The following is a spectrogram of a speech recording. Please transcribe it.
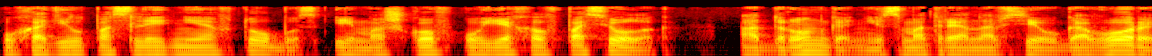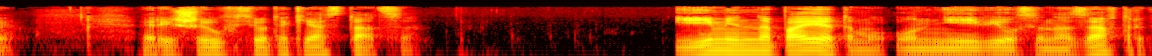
уходил последний автобус, и Машков уехал в поселок, а Дронга, несмотря на все уговоры, решил все-таки остаться. И именно поэтому он не явился на завтрак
